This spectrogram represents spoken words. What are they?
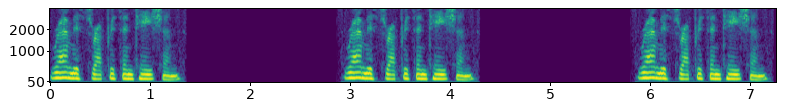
Ramis representation. Ramis representation. Ramis representation.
